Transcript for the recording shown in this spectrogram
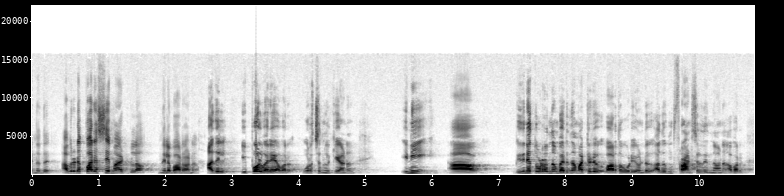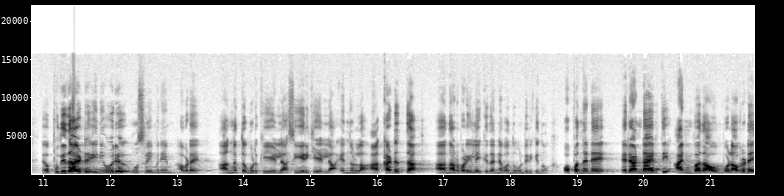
എന്നത് അവരുടെ പരസ്യമായിട്ടുള്ള നിലപാടാണ്. അതിൽ ഇപ്പോൾ വരെ അവർ ഉറച്ചു നിൽക്കുകയാണ്. ഇനി ഇതിനെ തുടർന്ന് വരുന്ന മറ്റൊരു വാർത്ത കൂടിയുണ്ട്. അതും ഫ്രാൻസിൽ നിന്നാണ്. അവർ പുതിയതായിട്ട് ഇനി ഒരു മുസ്ലിമിനെയും അവിടെ അംഗത്വം കൊടുക്കുകയില്ല സ്വീകരിക്കുകയില്ല എന്നുള്ള ആ കടുത്ത നടപടിയിലേക്ക് തന്നെ വന്നുകൊണ്ടിരിക്കുന്നു. ഒപ്പം തന്നെ രണ്ടായിരത്തി അൻപതാവുമ്പോൾ അവരുടെ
